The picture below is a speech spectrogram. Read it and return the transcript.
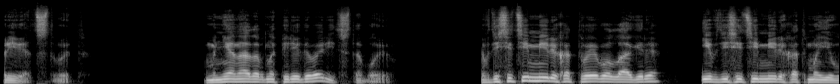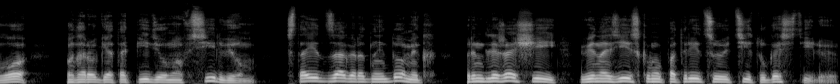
приветствует. Мне надобно переговорить с тобою. В десяти милях от твоего лагеря и в десяти милях от моего, по дороге от Апидиума в Сильвиум, стоит загородный домик, принадлежащий веназийскому патрицию Титу Гастилию.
